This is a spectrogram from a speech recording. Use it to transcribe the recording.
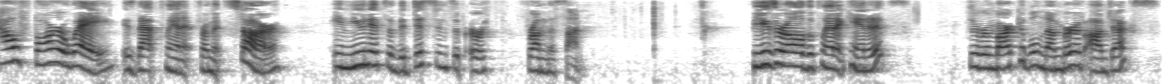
how far away is that planet from its star in units of the distance of Earth from the Sun. These are all the planet candidates. It's a remarkable number of objects.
